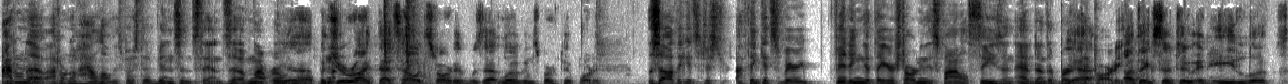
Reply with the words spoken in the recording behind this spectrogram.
I don't know. I don't know how long it's supposed to have been since then. So I'm not real. Yeah, but you're right. That's how it started. Was that Logan's birthday party? So I think it's just I think it's very fitting that they are starting this final season at another birthday yeah, party. I think so too. And he looks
